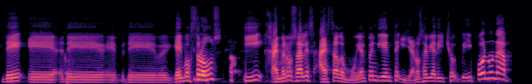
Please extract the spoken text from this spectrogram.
de, eh, de, de, Game of Thrones, y Jaime Rosales ha estado muy al pendiente y ya nos había dicho, y pon una,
